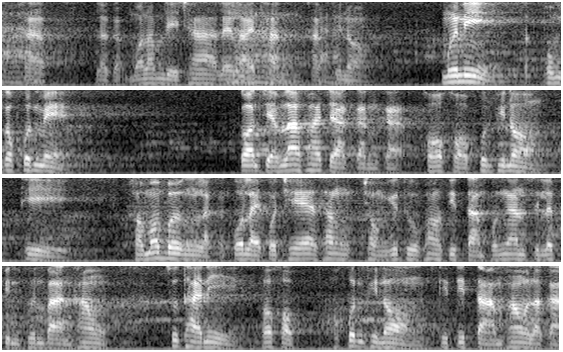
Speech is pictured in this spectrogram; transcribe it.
ค่ะครับ แล้วก็หมอลำเดชาหลายๆค่ะท่านครับค่ะพี่น้องมื้อนี้ผมกับคุณแม่ ก่อนเสียมลาพาจากกันกะขอขอบคุณพี่น้องที่ เขามาเบิงหลักกดไลค์กดแชร์ทั้งช่อง YouTube เฮาติดตามผลงานศิลปินพื้นบ้านเฮาสุดท้ายนี้ขอขอบพระคุณพี่น้องที่ติดตามเฮาแล้วก็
